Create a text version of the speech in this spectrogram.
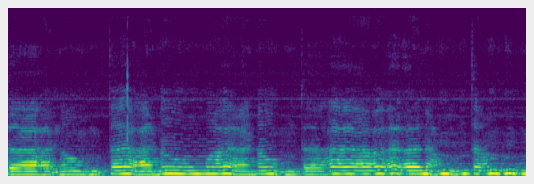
tanam, tanam, anam, tanam, tam,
